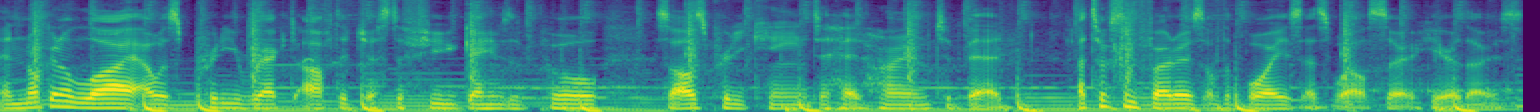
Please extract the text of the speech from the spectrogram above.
And not gonna lie, I was pretty wrecked after just a few games of pool, so I was pretty keen to head home to bed. I took some photos of the boys as well, so here are those.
